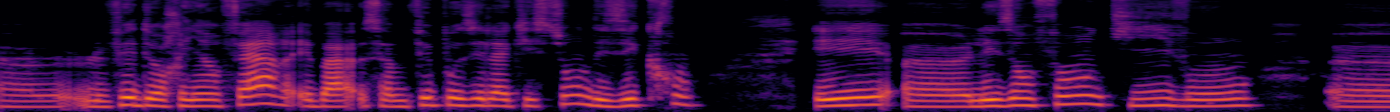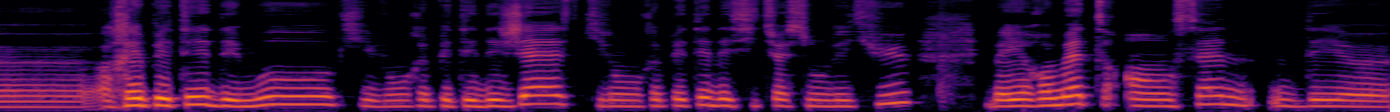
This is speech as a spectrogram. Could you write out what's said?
le fait de rien faire. Et bah, ça me fait poser la question des écrans et les enfants qui vont euh, répéter des mots, qui vont répéter des gestes, qui vont répéter des situations vécues, ben, ils remettent en scène des, euh,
